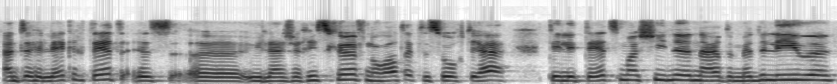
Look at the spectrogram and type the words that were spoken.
En tegelijkertijd is uh, uw lingerieschuif nog altijd een soort ja, teletijdsmachine naar de middeleeuwen,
